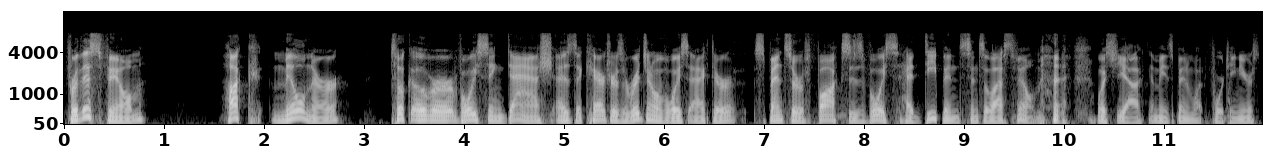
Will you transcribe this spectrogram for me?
For this film, Huck Milner took over voicing Dash as the character's original voice actor, Spencer Fox's voice had deepened since the last film, which, yeah, I mean, it's been, what, 14 years?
